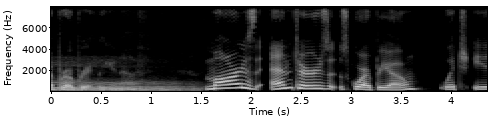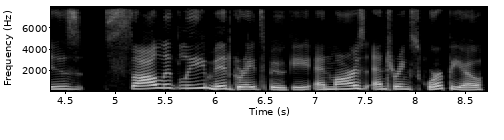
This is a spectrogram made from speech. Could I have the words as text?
Appropriately enough. Mars enters Scorpio, which is solidly mid grade spooky, and Mars entering Scorpio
